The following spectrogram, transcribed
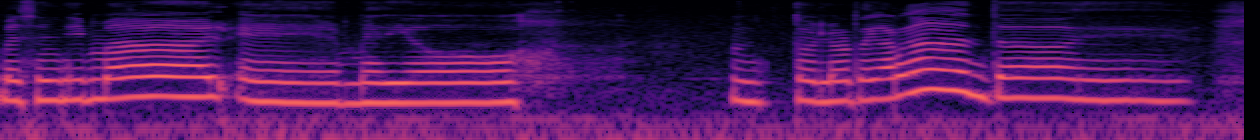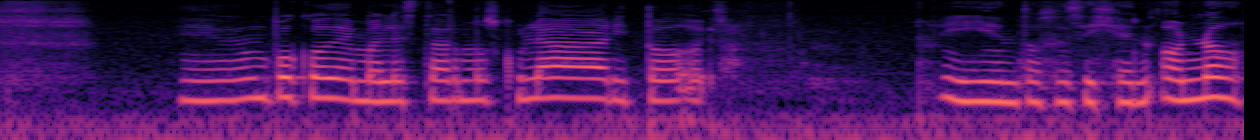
Me sentí mal, eh, me dio un dolor de garganta, eh, un poco de malestar muscular y todo eso. Y entonces dije, oh no,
